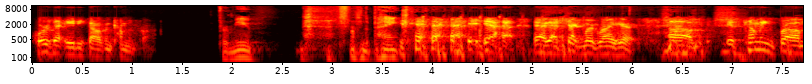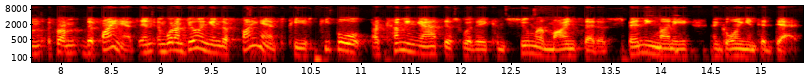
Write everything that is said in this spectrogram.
Where's that 80,000 coming from? From you. from the bank. yeah, yeah, I got a checkbook right here. Um, it's coming from from the finance, and, and what I'm doing in the finance piece, people are coming at this with a consumer mindset of spending money and going into debt.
